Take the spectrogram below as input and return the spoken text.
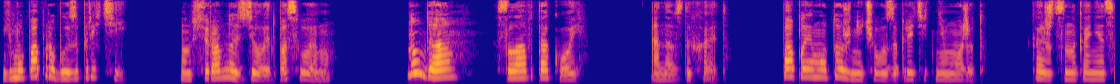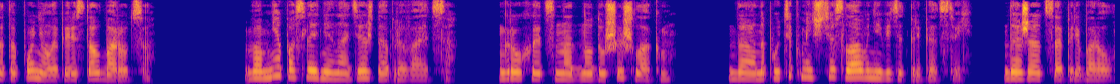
Ему попробую запрети. Он все равно сделает по-своему. Ну да, Слава такой. Она вздыхает. Папа ему тоже ничего запретить не может. Кажется, наконец это понял и перестал бороться. Во мне последняя надежда обрывается. Грохается на дно души шлаком. Да, на пути к мечте Слава не видит препятствий. Даже отца переборол.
